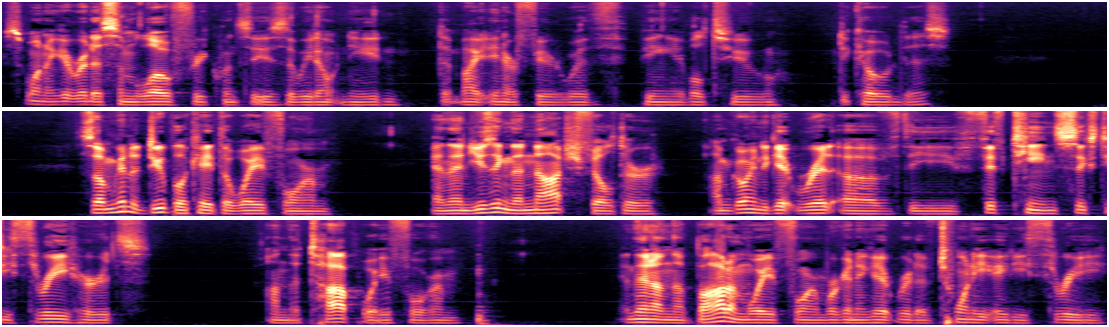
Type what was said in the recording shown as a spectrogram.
Just want to get rid of some low frequencies that we don't need that might interfere with being able to decode this. So I'm going to duplicate the waveform, and then using the notch filter, I'm going to get rid of the 1563 hertz on the top waveform, and then on the bottom waveform, we're going to get rid of 2083.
